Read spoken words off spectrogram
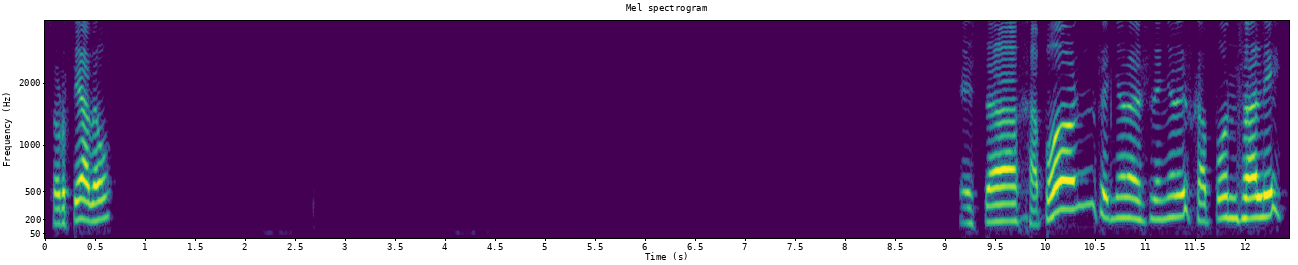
sorteado. está Japón, señoras y señores, Japón sale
